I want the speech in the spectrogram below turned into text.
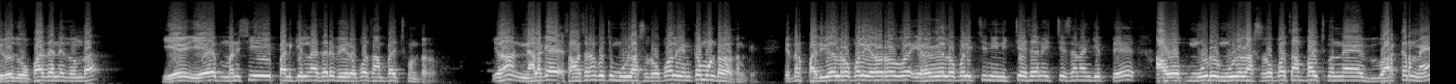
ఈరోజు ఉపాధి అనేది ఉందా? ఏ ఏ మనిషి పనికి వెళ్ళినా సరే వెయ్యి రూపాయలు సంపాదించుకుంటారు. నెలకి సంవత్సరానికి వచ్చి మూడు లక్షల రూపాయలు ఇన్కమ్ ఉంటుంది అతనికి. ఇతను పదివేల రూపాయలు ఇరవై రూపాయలు ఇరవై వేల రూపాయలు ఇచ్చి నేను ఇచ్చేసాను ఇచ్చేసాను అని చెప్తే ఆ ఓ మూడు మూడు లక్షల రూపాయలు సంపాదించుకునే వర్కర్నే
